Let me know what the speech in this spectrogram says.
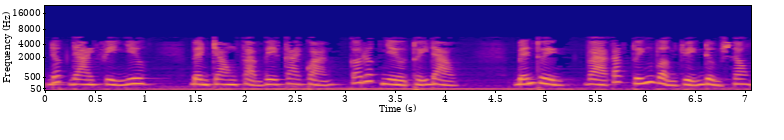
đất đai phì nhiêu, bên trong phạm vi cai quản có rất nhiều thủy đạo, bến thuyền và các tuyến vận chuyển đường sông,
